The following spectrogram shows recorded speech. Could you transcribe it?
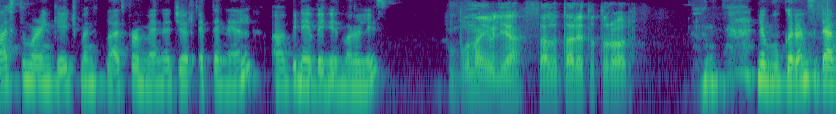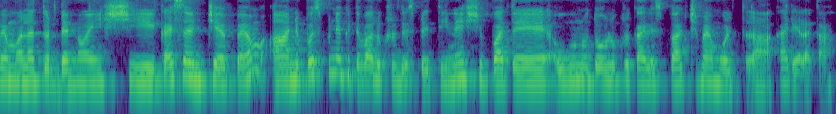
Customer Engagement Platform Manager ETNL. Uh, bine ai venit, Marulis! Bună, Iulia! Salutare tuturor! Ne bucurăm să te avem alături de noi și ca să începem, ne poți spune câteva lucruri despre tine și poate unul, două lucruri care îți plac cel mai mult la cariera ta.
